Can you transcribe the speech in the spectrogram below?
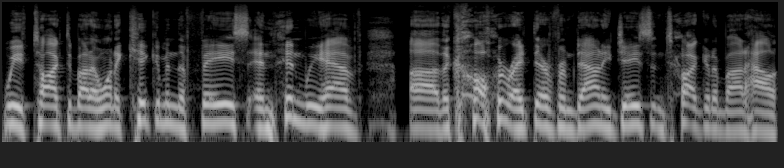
We've talked about I want to kick him in the face, and then we have uh, the caller right there from Downey, Jason, talking about how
